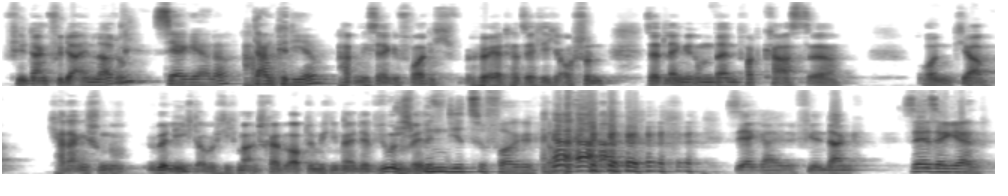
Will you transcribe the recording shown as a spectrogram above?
Vielen Dank für die Einladung. Sehr gerne. Hat Danke mich, dir. Hat mich sehr gefreut. Ich höre ja tatsächlich auch schon seit längerem deinen Podcast. Äh, und ja, ich hatte eigentlich schon überlegt, ob ich dich mal anschreibe, ob du mich nicht mehr interviewen ich willst. Ich bin dir zuvor gekommen. sehr geil. Vielen Dank. Sehr, sehr gern.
